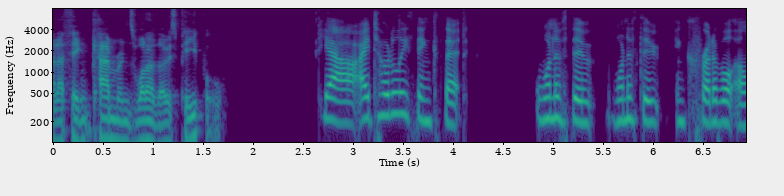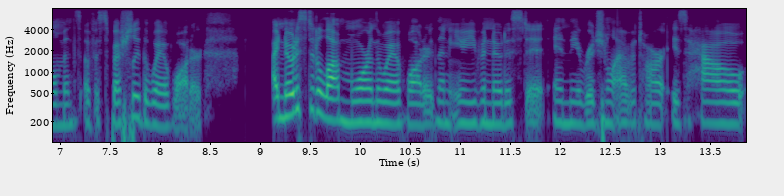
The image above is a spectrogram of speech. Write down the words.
And I think Cameron's one of those people. Yeah, I totally think that one of the one of the incredible elements of especially the way of water I noticed it a lot more in The Way of Water than you even noticed it in the original Avatar, is how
